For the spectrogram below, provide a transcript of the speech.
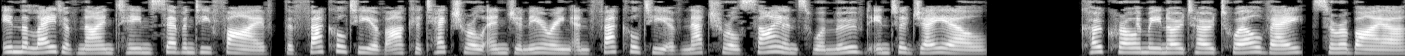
In the late of 1975, the Faculty of Architectural Engineering and Faculty of Natural Science were moved into JL. Cokroaminoto 12A, Surabaya.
